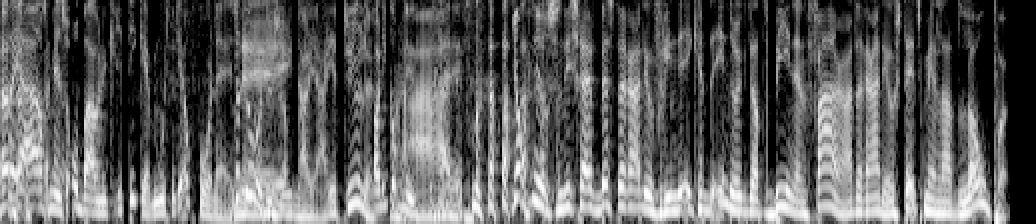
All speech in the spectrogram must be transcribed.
Nou ja, als mensen opbouwende kritiek hebben, moeten we die ook voorlezen. Dat doen we dus ook. nou ja, ja, tuurlijk. Oh, die komt nu, Ah, begrijp ik. Job Nielsen die schrijft: Beste radiovrienden, ik heb de indruk dat Bien en Vara de radio steeds meer laat lopen.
